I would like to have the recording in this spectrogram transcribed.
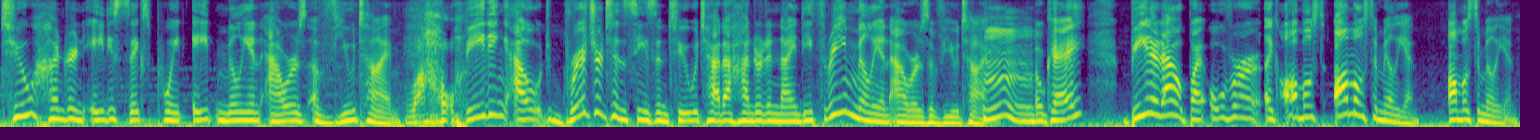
286.8 million hours of view time. Wow. Beating out Bridgerton season 2 which had 193 million hours of view time. Hmm. Okay? Beat it out by over like almost almost a million. Almost a million.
